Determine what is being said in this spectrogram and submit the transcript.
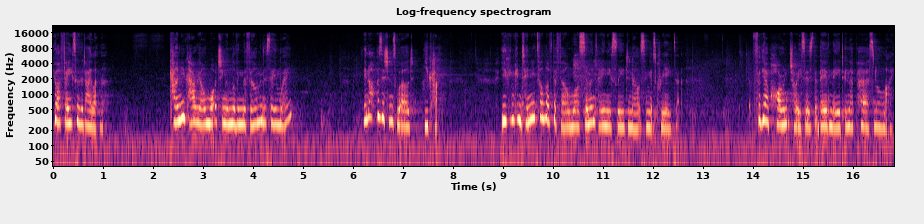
you are faced with a dilemma. Can you carry on watching and loving the film in the same way? In Opposition's world, you can. You can continue to love the film while simultaneously denouncing its creator for the abhorrent choices that they have made in their personal life.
